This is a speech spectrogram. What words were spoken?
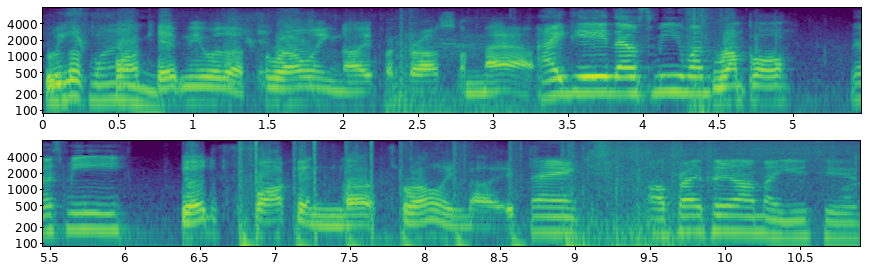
Who Which the one? fuck hit me with a throwing knife across the map? I did. That was me. One. Rumple, That was me. good fucking uh, throwing knife. Thanks. I'll probably put it on my YouTube.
